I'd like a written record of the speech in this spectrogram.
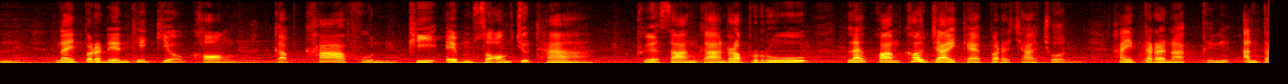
น ในประเด็นที่เกี่ยวข้องกับค่าฝุ่น PM 2.5 เพื่อสร้างการรับรู้และความเข้าใจแก่ประชาชน ให้ตระหนักถึงอันต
